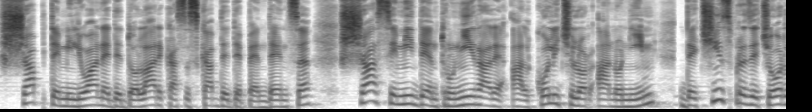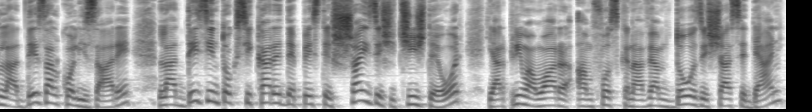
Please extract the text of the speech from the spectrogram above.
7 milioane de dolari ca să scap de dependență, 6 mii de întruniri ale alcoolicilor anonimi, de 15 ori la dezalcoolizare, la dezintoxicare de peste 65 de ori, iar prima oară am fost când aveam 26 de ani,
